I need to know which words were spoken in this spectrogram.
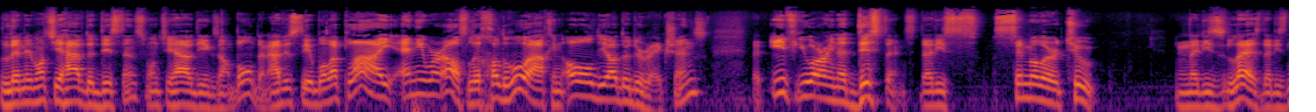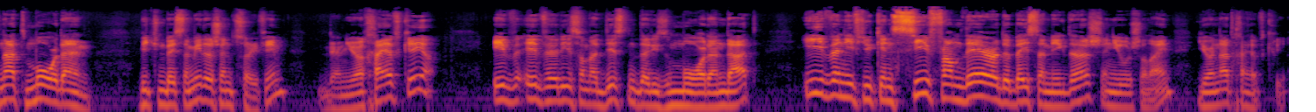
limit, once you have the distance, once you have the example, then obviously it will apply anywhere else, lechol ruach, in all the other directions. That if you are in a distance that is similar to, that is less, that is not more than between Beis Hamikdash and Tzoifim, then you are Chayav Kriya. If, if it is from a distance that is more than that, even if you can see from there the Beis Hamikdash and Yerushalayim, you are not Chayav Kriya.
